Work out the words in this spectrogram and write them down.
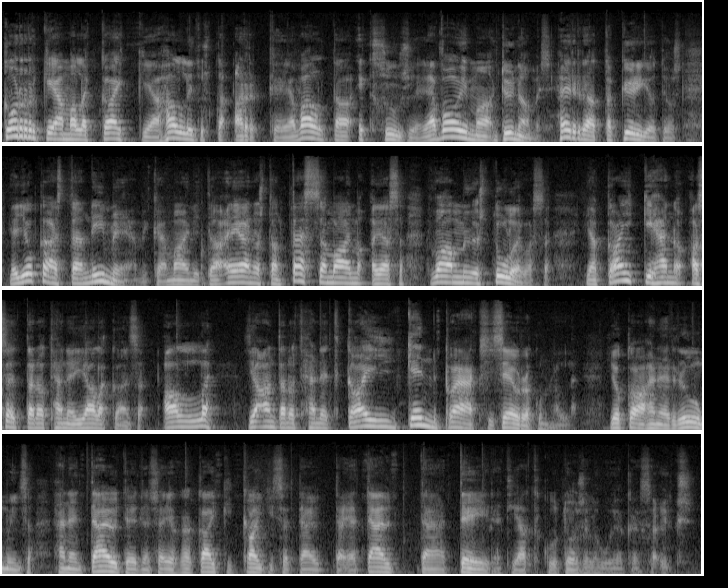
Korkeammalle kaikkia hallitusta, arkkeja, valtaa, eksuusia ja voimaa, dynamis, herrautta, kyrjoteos ja jokaista nimeä, mikä mainitaan. Ei ainoastaan tässä maailmanajassa, vaan myös tulevassa – ja kaikki hän on asettanut hänen jalkansa alle ja antanut hänet kaiken pääksi seurakunnalle, joka on hänen ruumiinsa, hänen täyteytensä, joka kaikki kaikissa täyttää. Ja täyttää teidät, jatkuu toisella huijakassa yksi.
